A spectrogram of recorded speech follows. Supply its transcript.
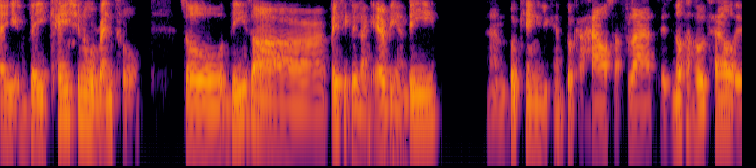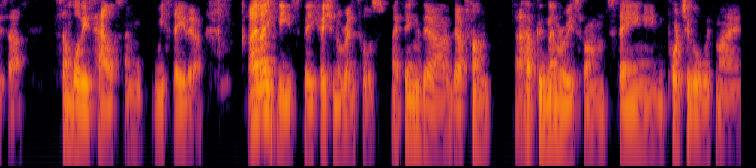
a vacational rental. So these are basically like Airbnb and booking. You can book a house, a flat. It's not a hotel. It's a somebody's house, and we stay there. I like these vacational rentals. I think they are they are fun. I have good memories from staying in Portugal with my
